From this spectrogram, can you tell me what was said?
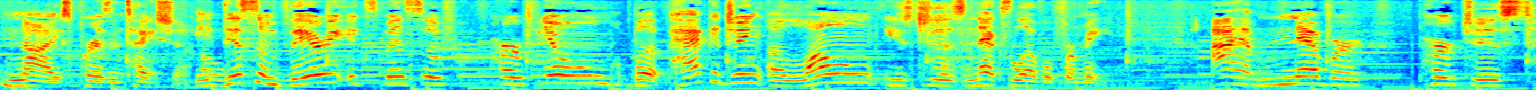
Nice presentation. It did some very expensive perfume, but packaging alone is just next level for me. I have never purchased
